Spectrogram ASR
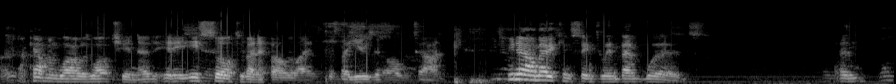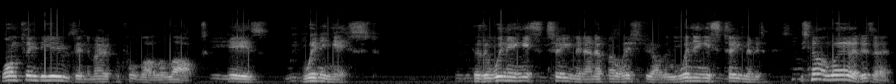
I can't remember what I was watching, and it is sort of NFL related because they use it all the time. You know Americans seem to invent words? And one thing they use in American football a lot is winningest. They're the winningest team in NFL history, or the winningest team in it. It's not a word, is it?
